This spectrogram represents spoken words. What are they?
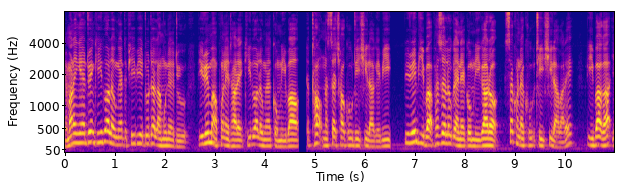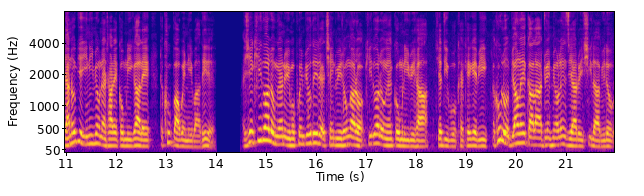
မြန်မာနိုင်ငံအတွင်းခီးသွွားလုပ်ငန်းတဖြည်းဖြည်းတိုးတက်လာမှုနဲ့အတူပြည်တွင်းမှာဖွင့်လှစ်ထားတဲ့ခီးသွွားလုပ်ငန်းကုမ္ပဏီပေါင်း1026ခုအထိရှိလာခဲ့ပြီးပြည်တွင်းပြည်ပဖက်ဆက်လုပ်ကိုင်တဲ့ကုမ္ပဏီကတော့18ခုအထိရှိလာပါတယ်။ပြည်ပကရာနှုတ်ပြရင်းနှီးမြှုပ်နှံထားတဲ့ကုမ္ပဏီကလည်းတစ်ခုပါဝင်နေပါသေးတယ်။အရင်ခီးသွွားလုပ်ငန်းတွေမဖွံ့ဖြိုးသေးတဲ့အချိန်တွေတုန်းကတော့ခီးသွွားလုပ်ငန်းကုမ္ပဏီတွေဟာရက်တီဖို့ခက်ခဲခဲ့ပြီးအခုလိုအပြောင်းလဲကာလအတွင်းမျှော်လင့်စရာတွေရှိလာပြီလို့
